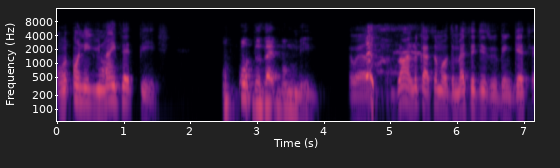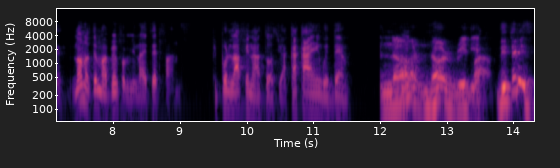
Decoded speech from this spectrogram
on, on a oh. United page. What does that even mean? Well, go and look at some of the messages we've been getting. None of them have been from United fans. People laughing at us. You are cacaing with them. No, not really. Wow. The thing is,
